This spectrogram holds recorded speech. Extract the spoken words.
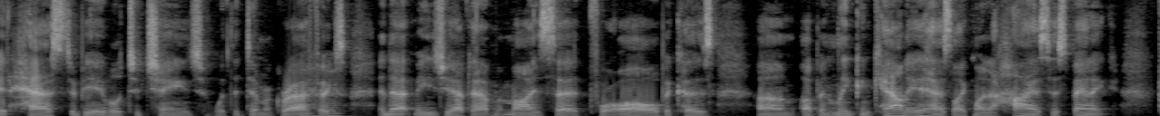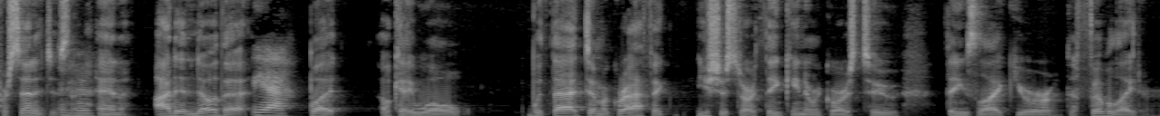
it has to be able to change with the demographics, Mm-hmm. and that means you have to have a mindset for all. Because um, up in Lincoln County, it has like one of the highest Hispanic percentages, Mm-hmm. and I didn't know that. Yeah. But okay, well, with that demographic, you should start thinking in regards to things like your defibrillator.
